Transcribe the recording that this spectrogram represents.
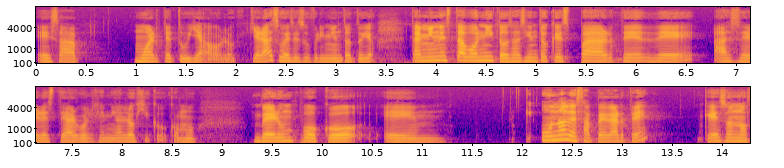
esa muerte tuya o lo que quieras o ese sufrimiento tuyo. También está bonito, o sea, siento que es parte de hacer este árbol genealógico, como ver un poco, em, uno, desapegarte, que eso no,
